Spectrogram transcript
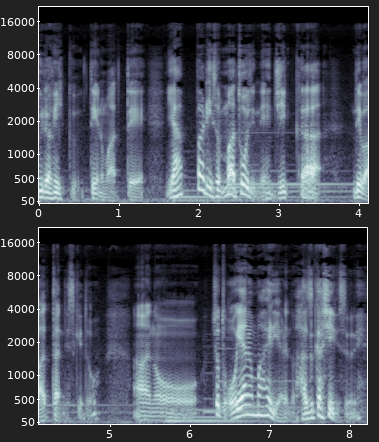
グラフィックっていうのもあって、やっぱりその、まあ当時ね、実家ではあったんですけど、あの、ちょっと親の前でやるの恥ずかしいですよね。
